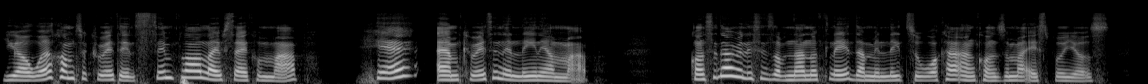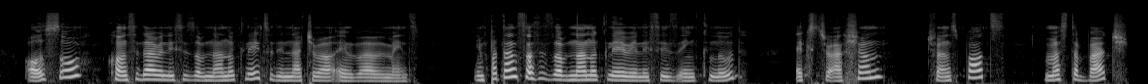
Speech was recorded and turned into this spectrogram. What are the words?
You are welcome to create a simpler life cycle map. Here, I am creating a linear map. Consider releases of nanoclay that may lead to worker and consumer exposures. Also, consider releases of nanoclay to the natural environment. Important sources of nanoclay releases include extraction, transport, master batch,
